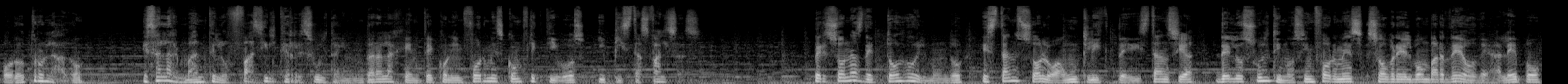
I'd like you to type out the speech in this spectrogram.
Por otro lado, es alarmante lo fácil que resulta inundar a la gente con informes conflictivos y pistas falsas personas de todo el mundo están solo a un clic de distancia de los últimos informes sobre el bombardeo de Alepo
